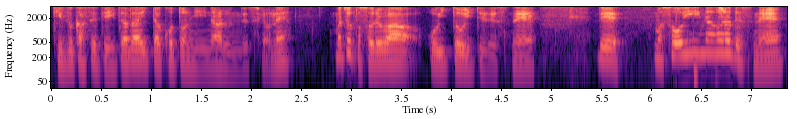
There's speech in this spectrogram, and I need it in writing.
気づかせていただいたことになるんですよね。まあ、ちょっとそれは置いといてですね。で、まあ、そう言いながらですね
